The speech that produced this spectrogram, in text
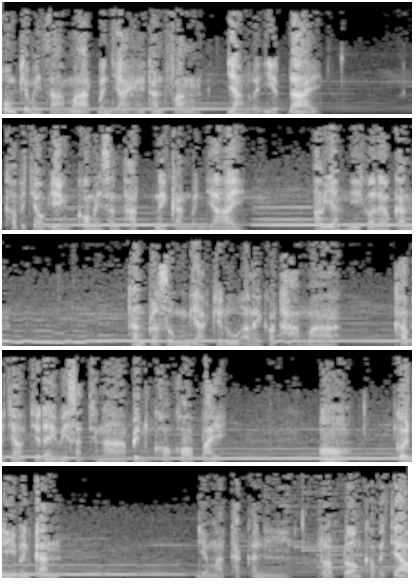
คงจะไม่สามารถบรรยายให้ท่านฟังอย่างละเอียดได้ ข้าพเจ้าเองก็ไม่สันทัดในการบรรยาย เอาอย่างนี้ก็แล้วกัน ท่านประสงค์อยากจะรู้อะไรก็ถามมา ข้าพเจ้าจะได้วิสัชนาเป็นข้อๆไปอ๋อก็ดีเหมือนกันเดี๋ยวมาทักคณีรับรองข้าพเจ้า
